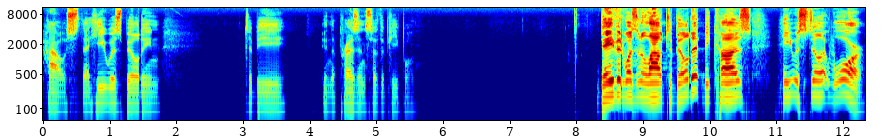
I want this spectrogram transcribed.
house that he was building to be in the presence of the people. David wasn't allowed to build it because he was still at war.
